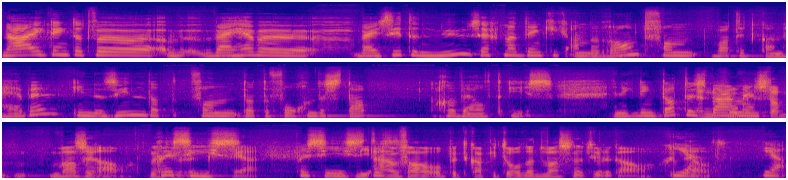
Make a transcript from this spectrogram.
nou, ik denk dat we, wij hebben, wij zitten nu, zeg maar, denk ik, aan de rand van wat het kan hebben. In de zin dat, van, dat de volgende stap geweld is. En ik denk dat is en de volgende stap was er al. Natuurlijk. Precies, ja. precies. Die dus, aanval op het kapitool, dat was natuurlijk al geweld. Ja, ja.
